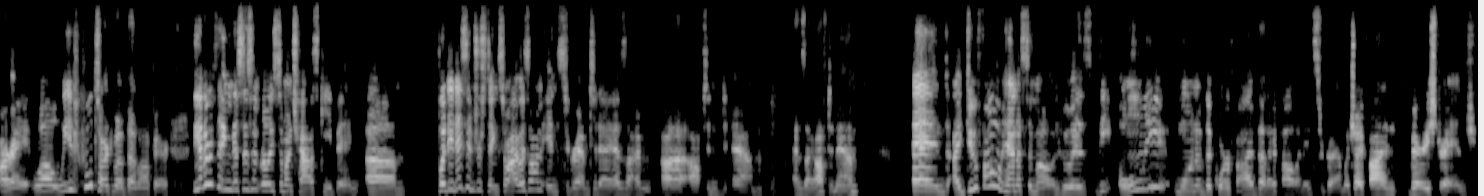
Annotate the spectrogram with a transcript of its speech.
All right. Well, we will talk about that off air. The other thing, this isn't really so much housekeeping. Um, but it is interesting. So I was on Instagram today, as I'm uh, often am, as I often am. And I do follow Hannah Simone, who is the only one of the core five that I follow on Instagram, which I find very strange.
